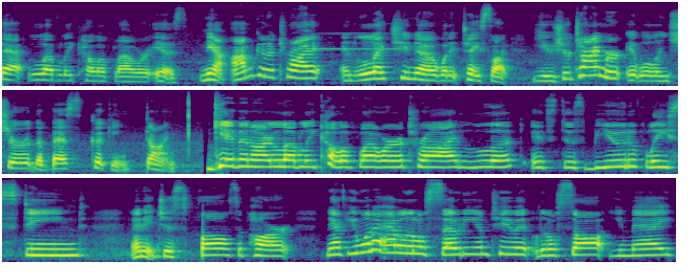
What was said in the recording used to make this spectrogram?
That lovely cauliflower is. Now, I'm going to try it and let you know what it tastes like. Use your timer. It will ensure the best cooking time. Giving our lovely cauliflower a try. Look, it's just beautifully steamed and it just falls apart. Now, if you want to add a little sodium to it, a little salt, you may.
